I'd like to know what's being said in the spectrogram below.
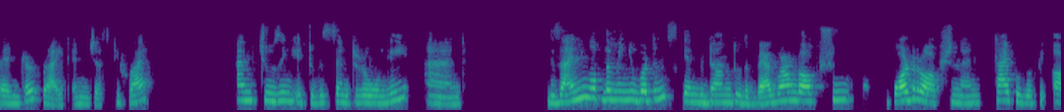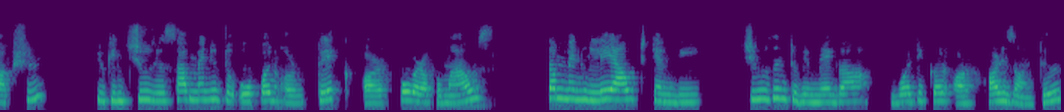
center, right and justify. I'm choosing it to be center only and designing of the menu buttons can be done through the background option, border option and typography option. You can choose your submenu to open or click or hover of a mouse. Submenu layout can be chosen to be mega, vertical or horizontal.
